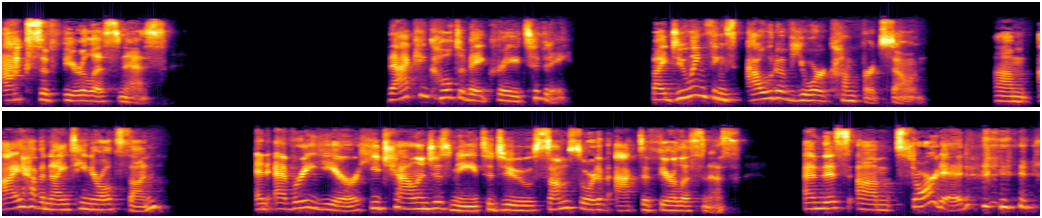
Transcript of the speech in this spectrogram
acts of fearlessness. That can cultivate creativity by doing things out of your comfort zone. Um, I have a 19 year old son, and every year he challenges me to do some sort of act of fearlessness. And this um, started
